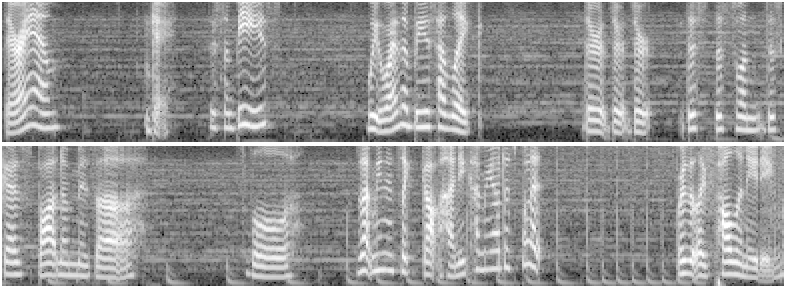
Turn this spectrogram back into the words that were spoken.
there I am. Okay. There's some bees. Wait, why do the bees have like they're they're they're this this one this guy's bottom is uh it's a little does that mean it's like got honey coming out its butt? Or is it like pollinating?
